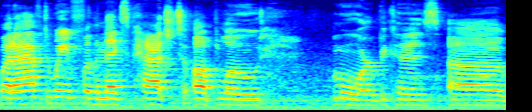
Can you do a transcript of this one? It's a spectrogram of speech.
but I have to wait for the next patch to upload more because uh,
